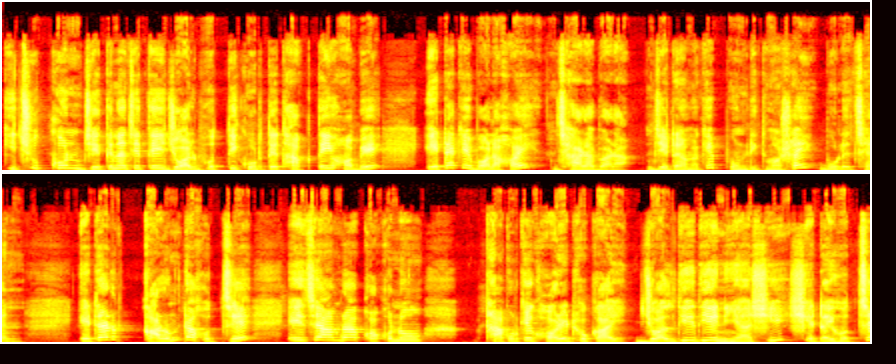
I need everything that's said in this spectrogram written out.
কিছুক্ষণ যেতে না যেতেই জল ভর্তি করতে থাকতেই হবে, এটাকে বলা হয় ঝাড়াবাড়া, যেটা আমাকে পণ্ডিত মশাই বলেছেন। এটার কারণটা হচ্ছে এই যে আমরা কখনো ঠাকুরকে ঘরে ঢোকাই, জল দিয়ে দিয়ে নিয়ে আসি, সেটাই হচ্ছে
